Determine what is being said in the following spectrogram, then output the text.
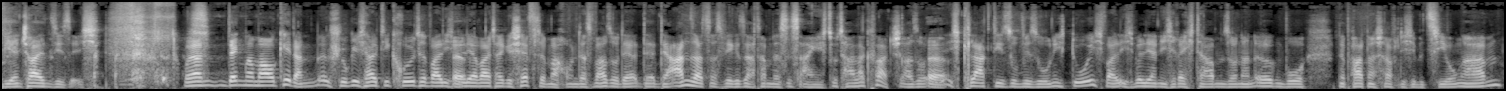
Wie entscheiden sie sich? Und dann denken wir mal, okay, dann schlug ich halt die Kröte, weil ich ja. will ja weiter Geschäfte machen. Und das war so der, der, der Ansatz, dass wir gesagt haben, das ist eigentlich totaler Quatsch. Also ja. ich klag die sowieso nicht durch, weil ich will ja nicht Recht haben, sondern irgendwo eine partnerschaftliche Beziehung haben.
